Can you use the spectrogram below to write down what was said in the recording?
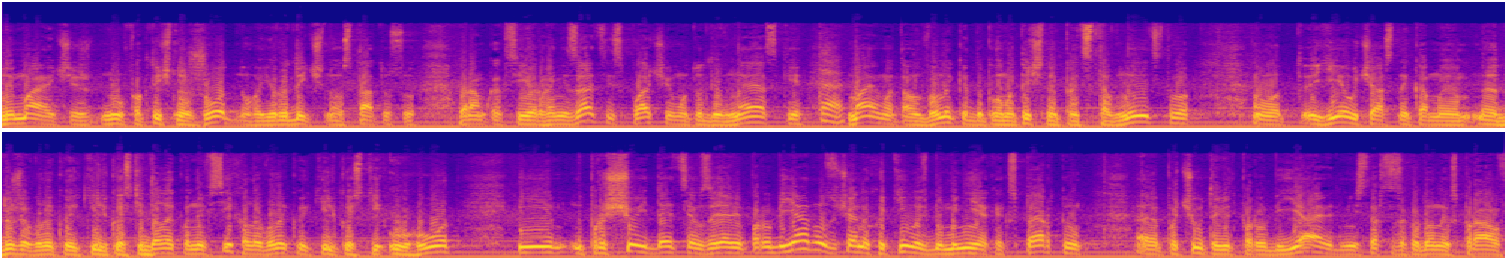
не маючи ну фактично жодного юридичного статусу в рамках цієї організації, сплачуємо туди внески, Так. маємо там велике дипломатичне представництво. От є учасниками дуже великої кількості, далеко не всіх, але великої кількості угод. І про що йдеться в заяві Парубія? Ну, звичайно, хотілося б мені, як експерту, почути від Парубія, від Міністерства закордонних справ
